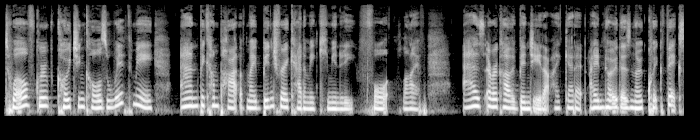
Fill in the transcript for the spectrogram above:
12 group coaching calls with me and become part of my Binge Free Academy community for life. As a recovered binge eater, I get it. I know there's no quick fix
